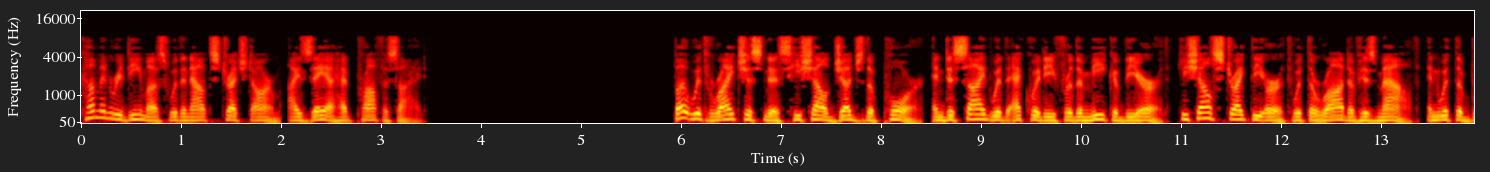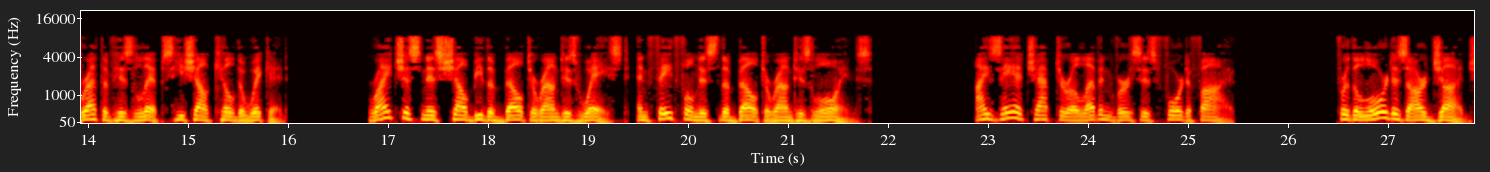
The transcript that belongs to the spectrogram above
Come and redeem us with an outstretched arm, Isaiah had prophesied. But with righteousness he shall judge the poor, and decide with equity for the meek of the earth, he shall strike the earth with the rod of his mouth, and with the breath of his lips he shall kill the wicked. Righteousness shall be the belt around his waist, and faithfulness the belt around his loins." Isaiah chapter 11 verses 4 to 5. For the Lord is our judge,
